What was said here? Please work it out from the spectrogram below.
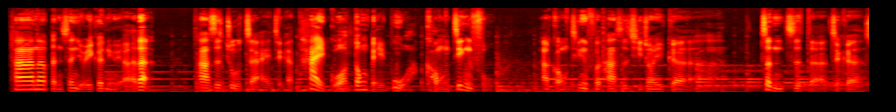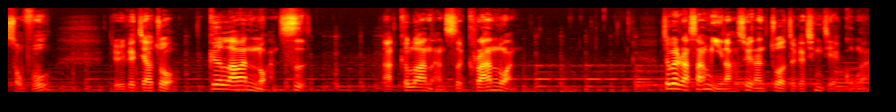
她呢本身有一个女儿的，她是住在这个泰国东北部啊，孔敬府啊，孔敬府它是其中一个政治的这个首府，有一个叫做格拉万暖寺啊，格拉暖寺 Kran Wan。这位拉萨米呢，虽然做这个清洁工啊，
